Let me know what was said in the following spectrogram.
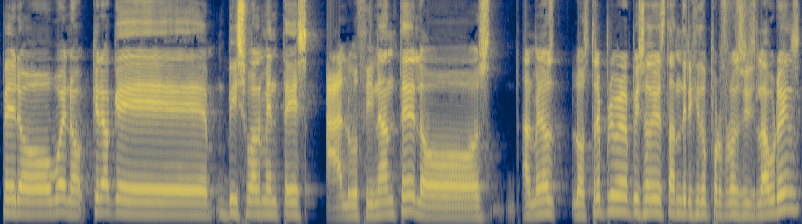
Pero bueno, creo que visualmente es alucinante, los al menos los tres primeros episodios están dirigidos por Francis Lawrence,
